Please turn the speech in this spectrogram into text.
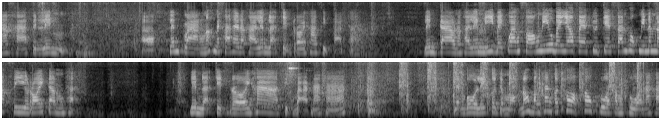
นะคะ เป็นเล่มเเล่มกลางเนาะไหมคะให้ราคาเล่มละเจ็ดร้อยห้าสิบบาทค่ะ เล่มเก้านะคะ เล่มนี้ใบกว้างสองนิ้วใบยาวแปดจุดเจ็ดสันหกมีน้ำหนักสี่ร้อยกรัมค่ะ เล่มละเจ็ดร้อยห้าสิบบาทนะคะแลมโบเล็กก็จะเหมาะเนาะบางท่านก็ชอบเข้าครัวทำครัวนะคะ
